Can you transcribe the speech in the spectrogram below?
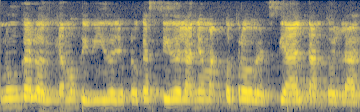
nunca lo habíamos vivido. Yo creo que ha sido el año más controversial, tanto en las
